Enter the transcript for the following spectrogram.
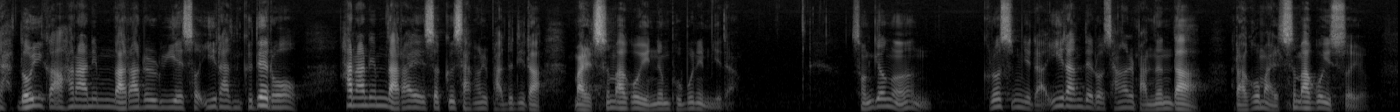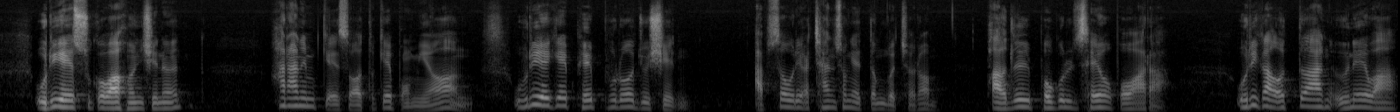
야 너희가 하나님 나라를 위해서 일한 그대로 하나님 나라에서 그 상을 받으리라 말씀하고 있는 부분입니다. 성경은 그렇습니다. 일한 대로 상을 받는다라고 말씀하고 있어요. 우리의 수고와 헌신은 하나님께서 어떻게 보면 우리에게 베풀어 주신 앞서 우리가 찬송했던 것처럼 받을 복을 세어 보아라. 우리가 어떠한 은혜와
